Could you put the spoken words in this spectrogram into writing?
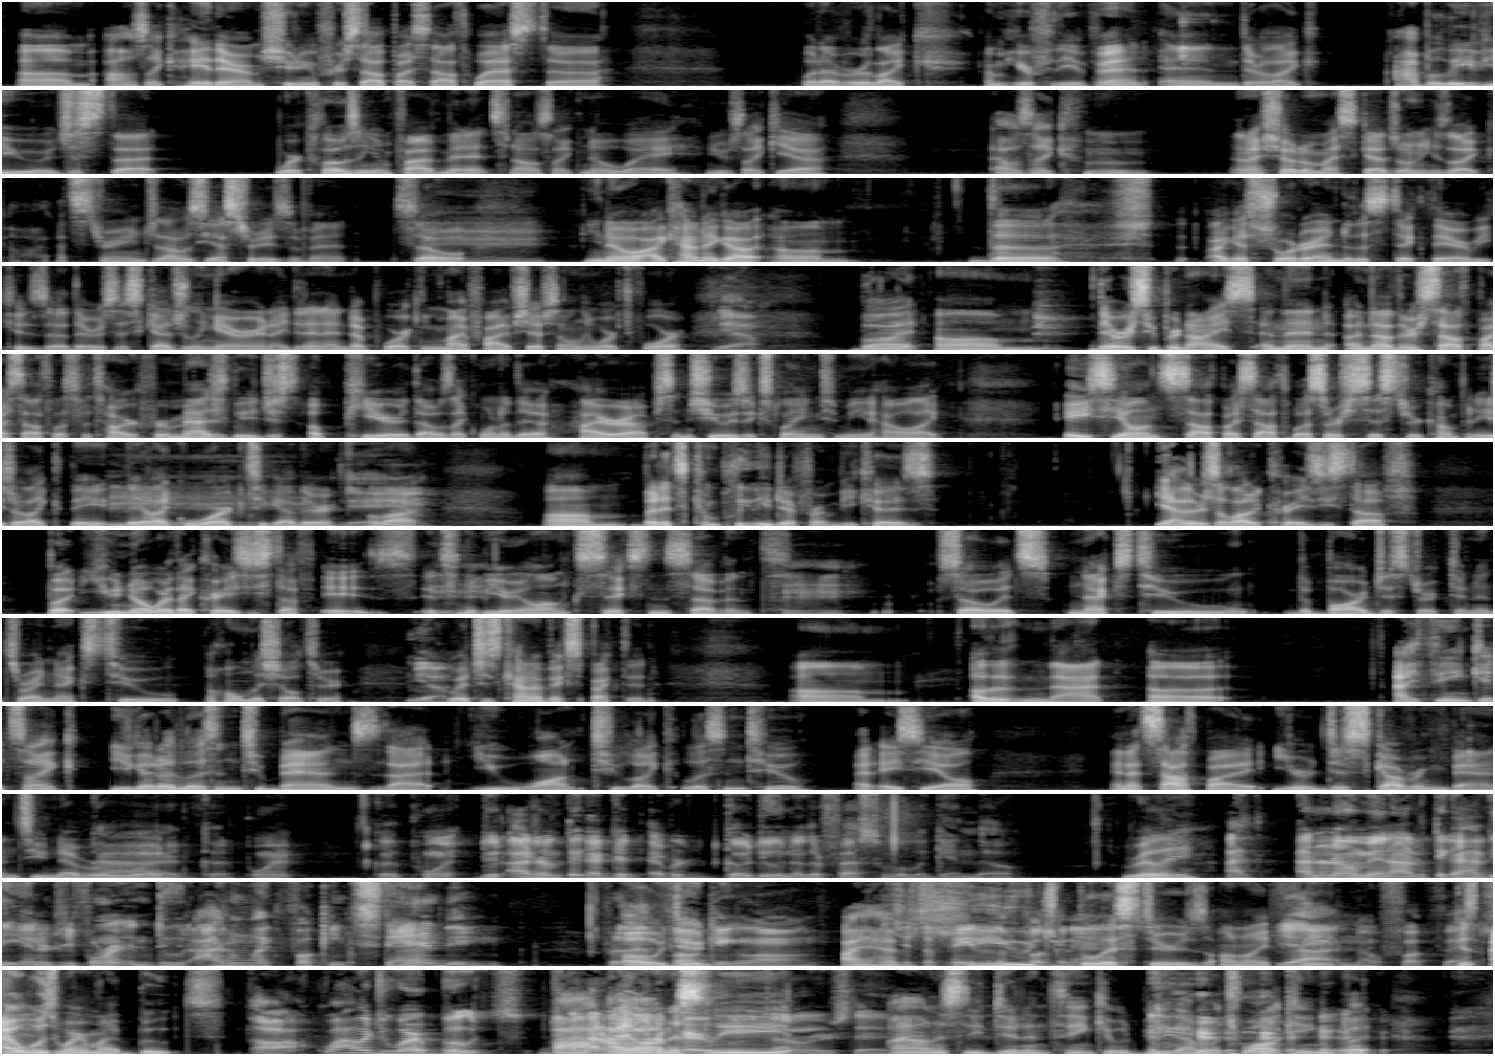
um, i was like hey there i'm shooting for south by southwest uh, whatever like i'm here for the event. And they're like i believe you it's just that we're closing in five minutes. And i was like no way. And he was like yeah. I was like hmm. And i showed him my schedule and he's like oh, that's strange that was yesterday's event. So Mm, you know, I kind of got um, the, I guess, shorter end of the stick there because uh, there was a scheduling error and I didn't end up working my five shifts. I only worked four. yeah. But um, they were super nice. And then another South by Southwest photographer magically just appeared that was like one of the higher ups. And she was explaining to me how like ACL and South by Southwest are sister companies or like they, they like work Mm, together yeah, a lot. Um, but it's completely different because, yeah, there's a lot of crazy stuff. But you know where that crazy stuff is. It's going to be along 6th and 7th. hmm So it's next to the bar district and it's right next to the homeless shelter, Yeah. which is kind of expected. Um, other than that, uh, I think it's like you got to listen to bands that you want to like listen to at ACL, and at South by you're discovering bands you never would. Good point. Good point, dude. I don't think I could ever go do another festival again, though. Really? I I don't know, man. I don't think I have the energy for it. And dude, I don't like fucking standing for that Oh, dude. fucking long. I have just a pain in the huge fucking ass. blisters on my feet Yeah, no, fuck that. because I was wearing my boots. Ah, why would you wear boots? Dude, don't I pair of honestly-. I don't understand. I honestly didn't think it would be that much walking, but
